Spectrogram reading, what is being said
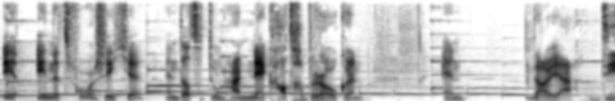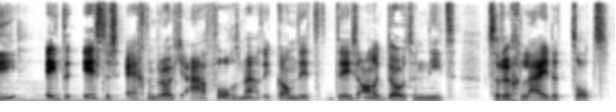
in, in het voorzitje. En dat ze toen haar nek had gebroken. En nou ja, die ik, er is dus echt een broodje A volgens mij. Want ik kan dit, deze anekdote niet terugleiden tot...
